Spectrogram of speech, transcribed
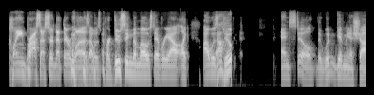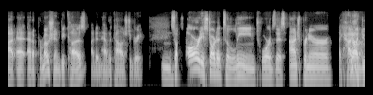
clean processor that there was. I was producing the most every out. Like I was yeah. doing it. And still, they wouldn't give me a shot at, at a promotion because I didn't have the college degree. Mm. So I already started to lean towards this entrepreneur, like how yeah. do I do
